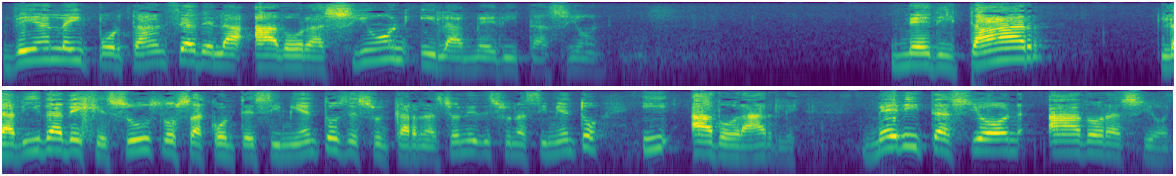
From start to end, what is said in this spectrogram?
vean la importancia de la adoración y la meditación. Meditar la vida de Jesús, los acontecimientos de su encarnación y de su nacimiento y adorarle. Meditación, adoración.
